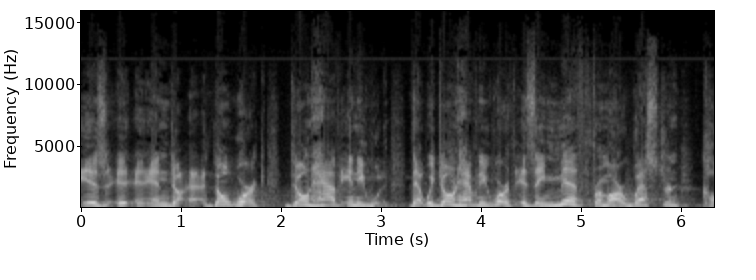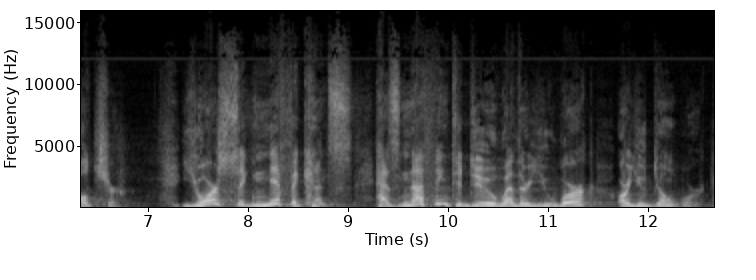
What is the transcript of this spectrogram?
is and uh, don't work, don't have any that we don't have any worth is a myth from our Western culture. Your significance has nothing to do whether you work or you don't work.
